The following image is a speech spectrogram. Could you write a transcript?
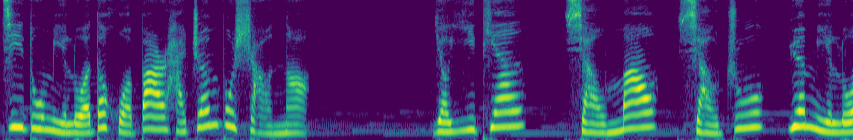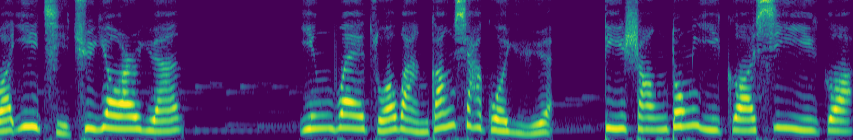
嫉妒米罗的伙伴还真不少呢。有一天，小猫、小猪约米罗一起去幼儿园。因为昨晚刚下过雨，地上东一个西一个，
